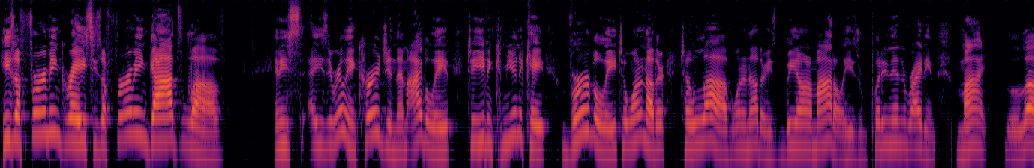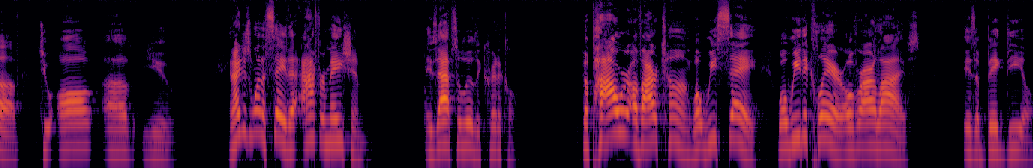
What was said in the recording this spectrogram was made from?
He's affirming grace, he's affirming God's love. And he's, he's really encouraging them, I believe, to even communicate verbally to one another to love one another. He's being a model, he's putting it in writing. My love to all of you. And I just want to say that affirmation is absolutely critical. The power of our tongue, what we say, what we declare over our lives, is a big deal.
